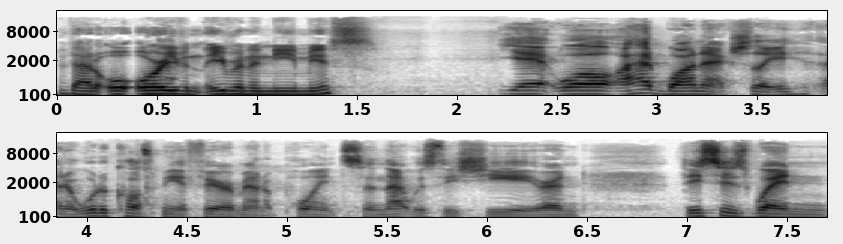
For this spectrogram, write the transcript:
that or, or even even a near miss? Yeah, well, I had one actually, and it would have cost me a fair amount of points, and that was this year. And this is when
